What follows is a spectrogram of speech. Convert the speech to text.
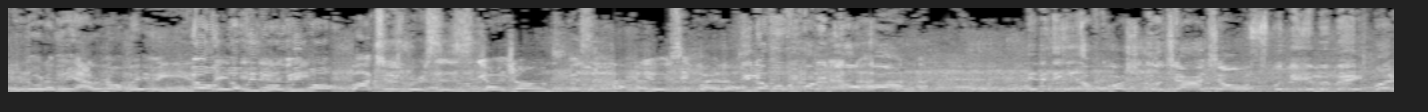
You know what I mean? I don't know. Maybe. No, Maybe no, we won't- we won't. Boxers versus Jon Jones? versus UFC fighters. You know what we want to do? Um, and, and of course, you know, Jon Jones is with the MMA, but,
